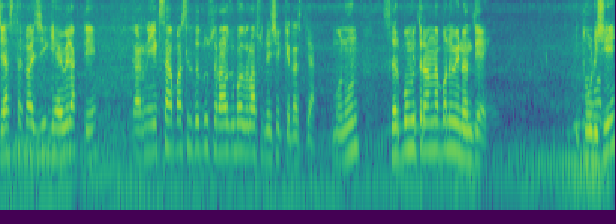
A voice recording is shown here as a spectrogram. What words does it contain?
जास्त काळजी घ्यावी लागते. कारण एक साप असेल तर दुसरा आजूबाजूला असण्याची शक्यता असत्या. म्हणून सर्पमित्रांना पण विनंती आहे की थोडीशी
